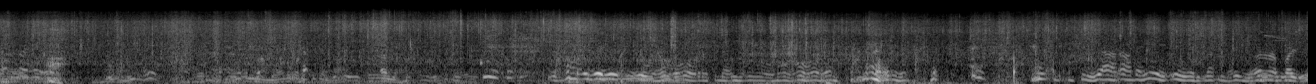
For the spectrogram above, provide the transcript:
കൊണ്ട് അയ്യപ്പാക്ക്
